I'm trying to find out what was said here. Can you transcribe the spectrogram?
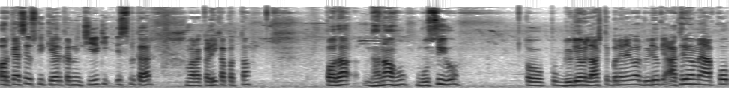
और कैसे उसकी केयर करनी चाहिए कि इस प्रकार हमारा कड़ी का पत्ता पौधा घना हो बूसी हो तो वीडियो में लास्ट तक बने रहेगा और वीडियो के आखिरी में मैं आपको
